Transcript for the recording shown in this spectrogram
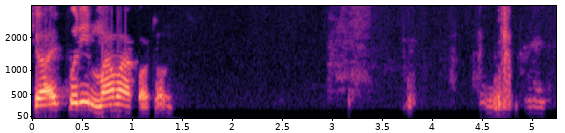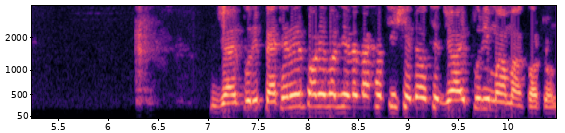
জয়পুরি মামা কটন জয়পুরি প্যাটার্নের পরে এবার যেটা দেখাচ্ছি সেটা হচ্ছে জয়পুরি মামা কটন।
